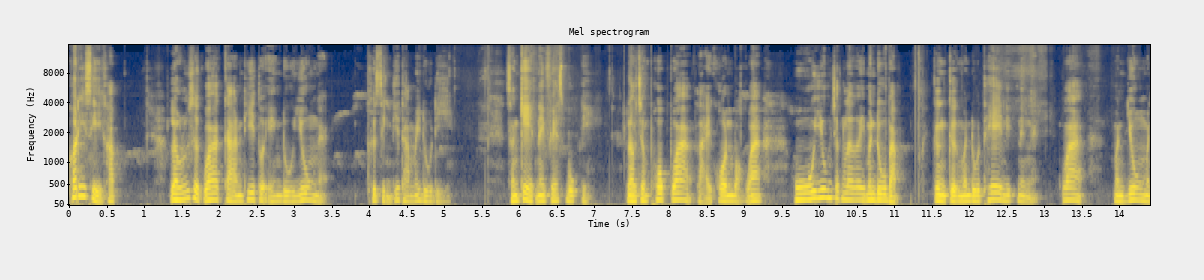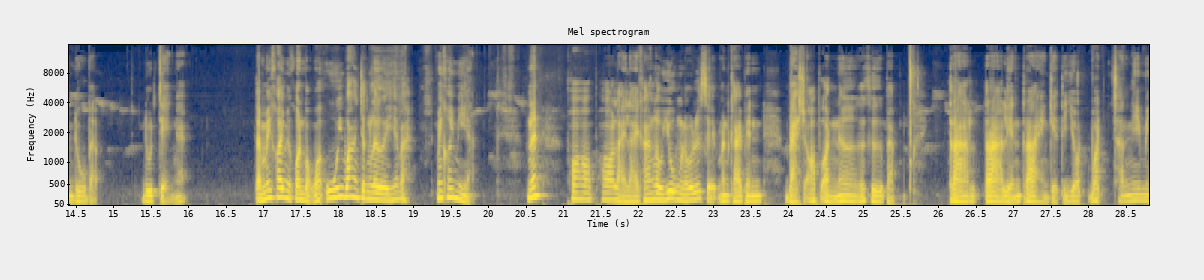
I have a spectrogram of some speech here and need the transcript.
ข้อที่ 4 ครับ เรารู้สึกว่าการที่ตัวเองดูยุ่งเนี่ยคือสิ่งที่ทำให้ดูดี สังเกตใน Facebook ดิเราจะพบว่าหลายคนบอกว่าโหยุ่งจังเลย มันดูแบบกึ่งกึ่งมันดูเท่นิดนึงอะว่ามันยุ่งมันดูแบบดูเจ๋งอะแต่ไม่ค่อยมีคนบอกว่าอุ้ยว่างจังเลยใช่ปะไม่ค่อยมีอะนั้น พอพอหลาย ๆ ครั้งเรายุ่งแล้วรู้สึกมันกลายเป็น badge of honor ก็คือแบบตราตราเหรียญตราแห่งเกียรติยศว่าฉันนี่มี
